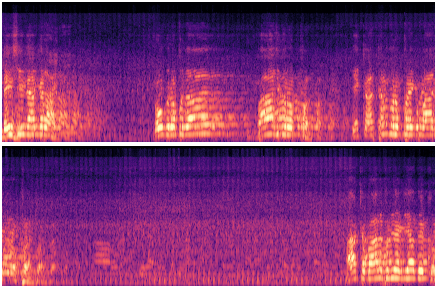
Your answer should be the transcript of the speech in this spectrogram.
ਦੇਸੀ ਡਾਂਗਰਾ। ਉਹ ਗਰੁੱਪ ਦਾ, ਬਾਜ ਗਰੁੱਪ। ਇੱਕ ਅਰਥਨ ਗਰੁੱਪ, ਇੱਕ ਬਾਜ ਗਰੁੱਪ। ਆ ਕਮਾਲ ਫਰੀ ਗਿਆ ਦੇਖੋ।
